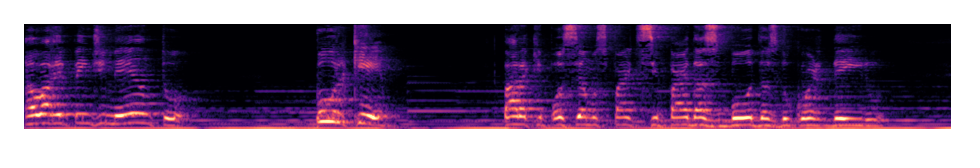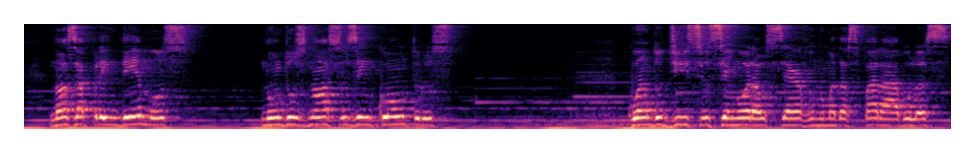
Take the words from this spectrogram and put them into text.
ao arrependimento. Por quê? Para que possamos participar das bodas do Cordeiro. Nós aprendemos num dos nossos encontros, quando disse o Senhor ao servo numa das parábolas:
